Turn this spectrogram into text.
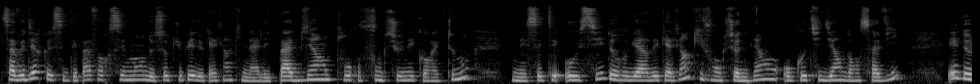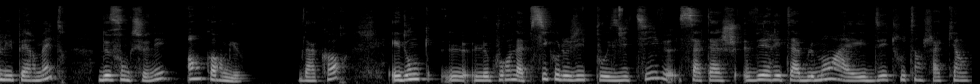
Ça veut dire que ce n'était pas forcément de s'occuper de quelqu'un qui n'allait pas bien pour fonctionner correctement, mais c'était aussi de regarder quelqu'un qui fonctionne bien au quotidien dans sa vie et de lui permettre de fonctionner encore mieux. D'accord? Et donc le, courant de la psychologie positive s'attache véritablement à aider tout un chacun.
